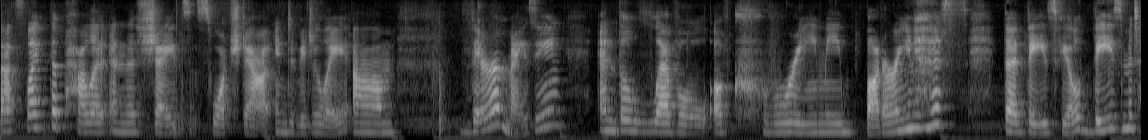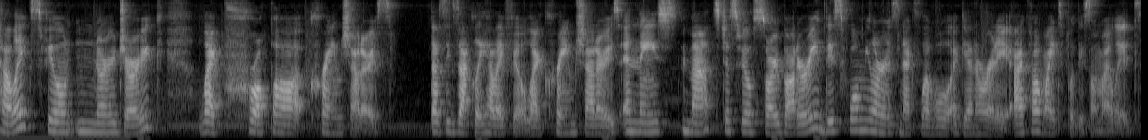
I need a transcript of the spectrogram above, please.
That's like the palette and the shades swatched out individually. Um, they're amazing and the level of creamy butteriness that these feel. These metallics feel no joke like proper cream shadows. That's exactly how they feel, like cream shadows. And these mattes just feel so buttery. This formula is next level again already. I can't wait to put this on my lids.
